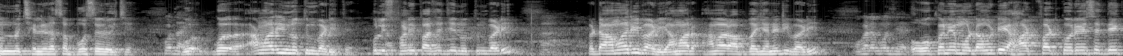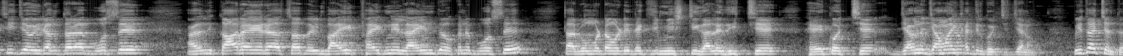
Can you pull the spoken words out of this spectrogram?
অন্য ছেলেরা সব বসে রয়েছে। আমারই নতুন বাড়িতে পুলিশ ফাঁড়ির পাশে যে নতুন বাড়ি হ্যাঁ। ওটা আমারই বাড়ি আমার আমার আব্বাজানেরই বাড়ি। ওখানে ওখানে মোটামুটি হাটফাট করে এসে দেখছি যে ওইরকম তারা বসে আমি কারা এরা? সব বাইক ফাইক নিয়ে লাইন দিয়ে ওখানে বসে তারপর মোটামুটি দেখছি মিষ্টি গালে দিচ্ছে, হে করছে, যেন জামাই খাতির করছে, যেন। বুঝতে পারছেন তো?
